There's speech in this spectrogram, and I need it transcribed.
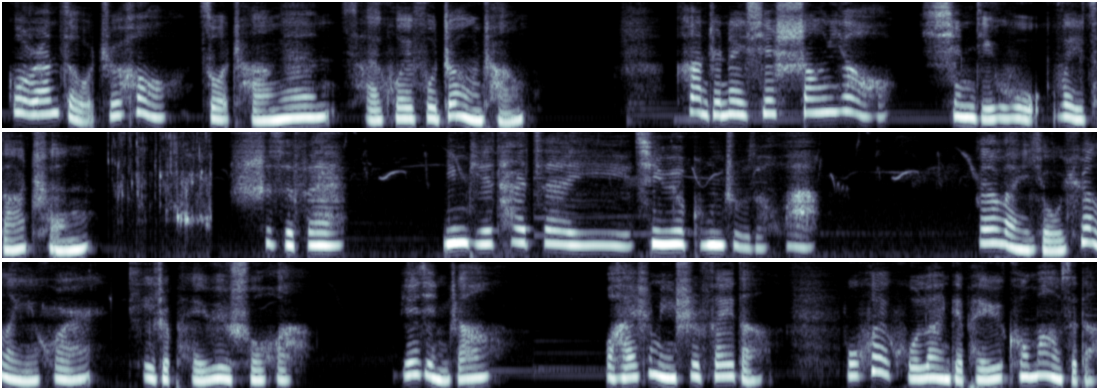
顾然走之后，左长安才恢复正常，看着那些伤药，心底五味杂陈。世子妃，您别太在意清月公主的话。温婉犹豫了一会儿，替着裴玉说话：“别紧张，我还是明是非的，不会胡乱给裴玉扣帽子的。”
